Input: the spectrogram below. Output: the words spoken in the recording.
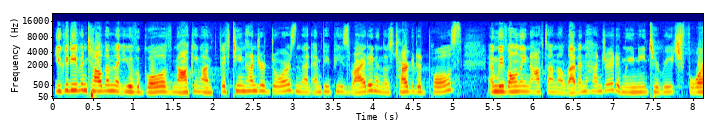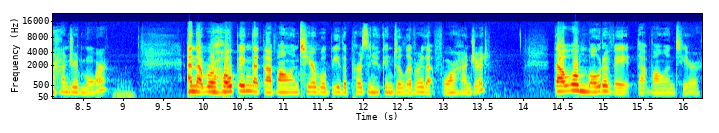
you could even tell them that you have a goal of knocking on 1,500 doors in that MPP's riding in those targeted polls, and we've only knocked on 1,100 and we need to reach 400 more. And that we're hoping that that volunteer will be the person who can deliver that 400. That will motivate that volunteer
